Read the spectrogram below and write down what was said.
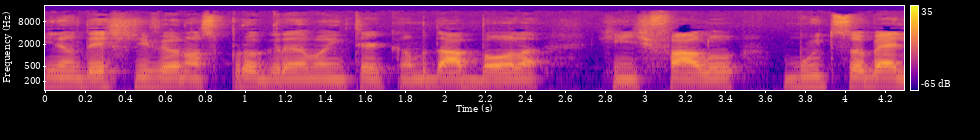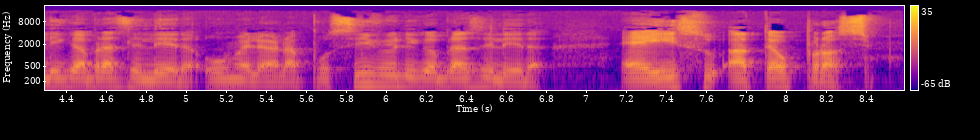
E não deixe de ver o nosso programa Intercâmbio da Bola que a gente falou muito sobre a Liga Brasileira, ou melhor, a possível Liga Brasileira. É isso, até o próximo.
